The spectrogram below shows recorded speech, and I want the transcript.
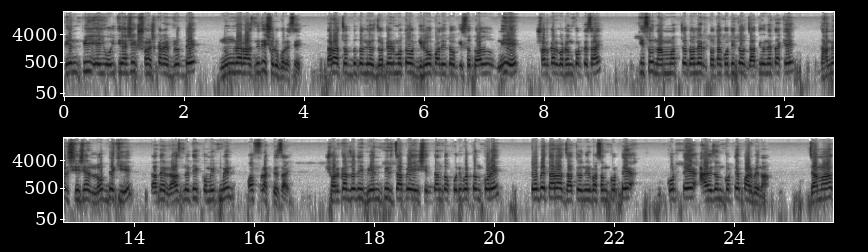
বিএনপি এই ঐতিহাসিক সংস্কারের বিরুদ্ধে নোংরা রাজনীতি শুরু করেছে। তারা চোদ্দ দলীয় জোটের মতো গৃহপালিত কিছু দল নিয়ে সরকার গঠন করতে চায়। কিছু নামমাত্র দলের তথাকথিত জাতীয় নেতাকে ধানের শীষের লোভ দেখিয়ে তাদের রাজনৈতিক কমিটমেন্ট অফ রাখতে চায়। সরকার যদি বিএনপির চাপে এই সিদ্ধান্ত পরিবর্তন করে, তবে তারা জাতীয় নির্বাচন করতে করতে, আয়োজন করতে পারবে না। জামাত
